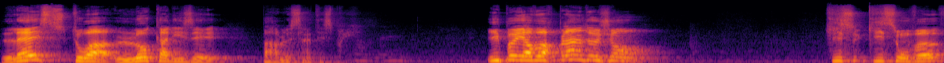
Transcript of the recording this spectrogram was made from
Laisse-toi localiser par le Saint-Esprit. Il peut y avoir plein de gens qui, sont veuves.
